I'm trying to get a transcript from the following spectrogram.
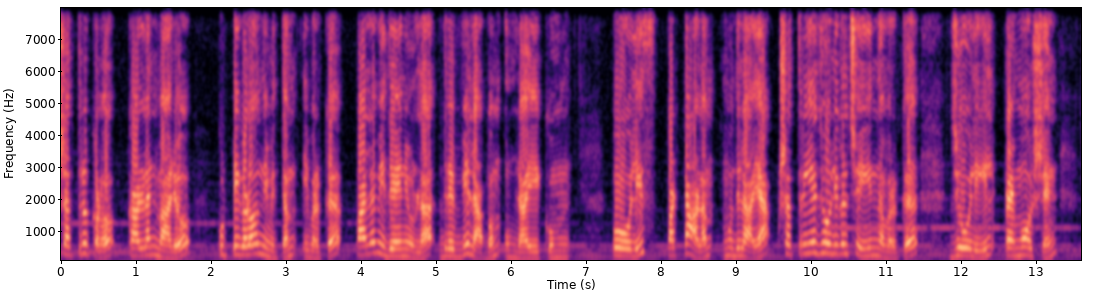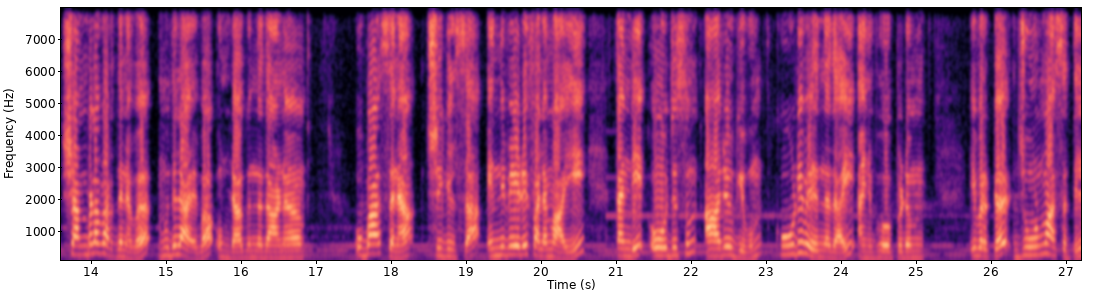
ശത്രുക്കളോ കള്ളന്മാരോ കുട്ടികളോ നിമിത്തം ഇവർക്ക് പല വിധേനയുള്ള ദ്രവ്യലാഭം ഉണ്ടായേക്കും. പോലീസ് പട്ടാളം മുതലായ ക്ഷത്രിയ ജോലികൾ ചെയ്യുന്നവർക്ക് ജോലിയിൽ പ്രമോഷൻ ശമ്പള വർധനവ് മുതലായവ ഉണ്ടാകുന്നതാണ്. ഉപാസന ചികിത്സ എന്നിവയുടെ ഫലമായി തന്റെ ഓജസ്സും ആരോഗ്യവും കൂടി വരുന്നതായി അനുഭവപ്പെടും. ഇവർക്ക് ജൂൺ മാസത്തിൽ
